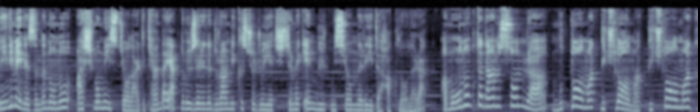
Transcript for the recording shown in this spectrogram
benim en azından onu aşmamı istiyorlardı. Kendi ayakları üzerinde duran bir kız çocuğu yetiştirmek en büyük misyonlarıydı haklı olarak. Ama o noktadan sonra mutlu olmak, güçlü olmak, güçlü olmak,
